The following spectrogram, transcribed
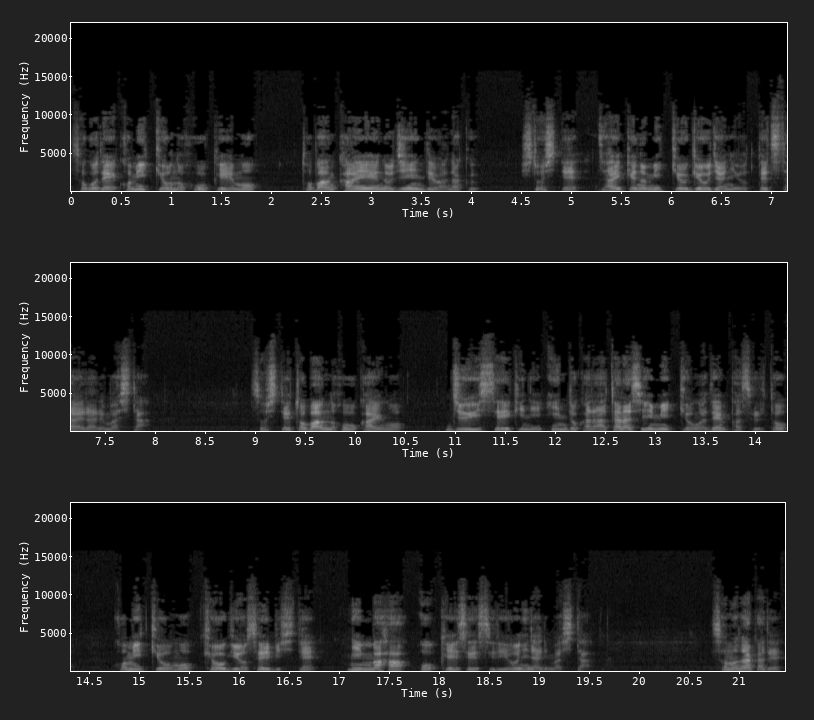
そこで古密教の法系も鳥羽寛永の寺院ではなく主として在家の密教行者によって伝えられましたそして鳥羽の崩壊後11世紀にインドから新しい密教が伝播すると古密教も教義を整備して忍マ派を形成するようになりましたその中で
